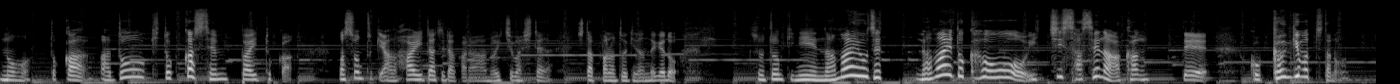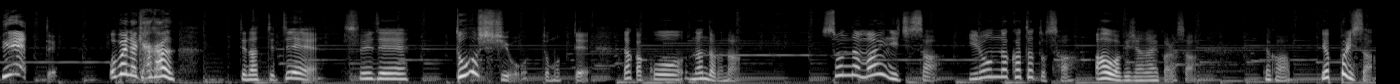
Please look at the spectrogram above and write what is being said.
の、とか、あ同期とか先輩とかまあ、その時、あの、入りたてだから、あの、一番下、下っ端の時なんだけど、その時に、名前をぜ、名前と顔を一致させなあかんって、こう、ガン決まってたの。えって、覚えなきゃあかんってなってて、それで、どうしようって思って、なんかこう、なんだろうな。そんな毎日さ、いろんな方とさ、会うわけじゃないからさ。だか、やっぱりさ、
